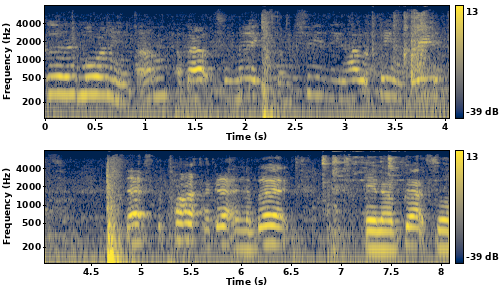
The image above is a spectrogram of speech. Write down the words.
Good morning. I'm about to make some cheesy jalapeno grits. That's the pot I got in the back. And I've got some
